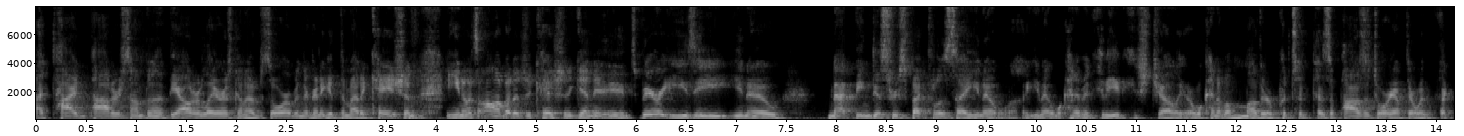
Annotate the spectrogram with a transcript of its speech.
a Tide Pod or something that the outer layer is going to absorb and they're going to get the medication. You know, it's all about education. Again, it's very easy, you know, not being disrespectful to say, you know, you know, what kind of an idiot eats jelly, or what kind of a mother puts a, as a suppository up there with the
